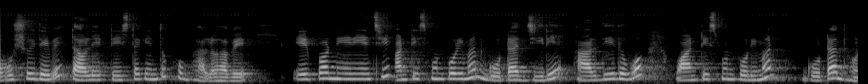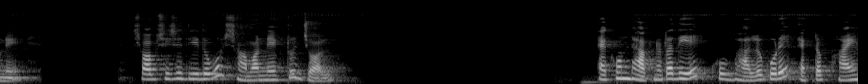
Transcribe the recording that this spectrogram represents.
অবশ্যই দেবে, তাহলে এর টেস্টটা কিন্তু খুব ভালো হবে। এরপর নিয়ে নিয়েছি ওয়ান টিস্পুন পরিমাণ গোটা জিরে, আর দিয়ে দেবো ওয়ান টিস্পুন পরিমাণ গোটা ধনে। সব শেষে দিয়ে দেবো সামান্য একটু জল। এখন ঢাকনাটা দিয়ে খুব ভালো করে একটা ফাইন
